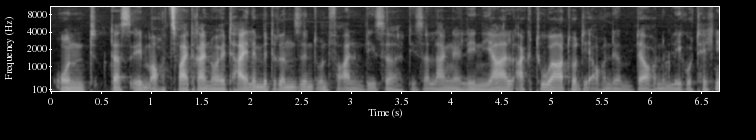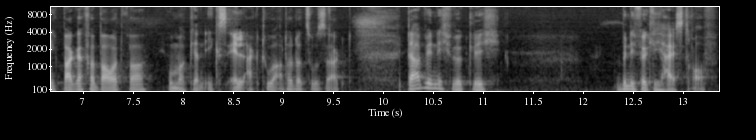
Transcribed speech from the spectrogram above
und dass eben auch zwei, drei neue Teile mit drin sind und vor allem dieser, dieser lange Lineal-Aktuator, der auch in dem, der auch in dem Lego Technik-Bagger verbaut war, wo man gern XL-Aktuator dazu sagt. Da bin ich wirklich, bin ich wirklich heiß drauf.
